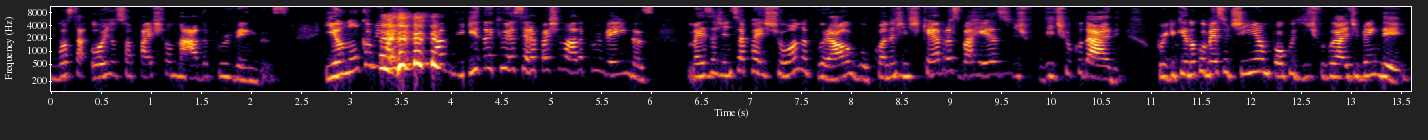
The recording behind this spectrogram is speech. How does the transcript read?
gostado. Hoje eu sou apaixonada por vendas. E eu nunca me imaginei na vida que eu ia ser apaixonada por vendas. Mas a gente se apaixona por algo quando a gente quebra as barreiras de, dificuldade. Porque no começo eu tinha um pouco de dificuldade de vender.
